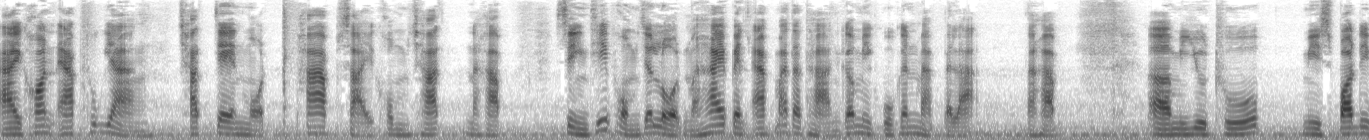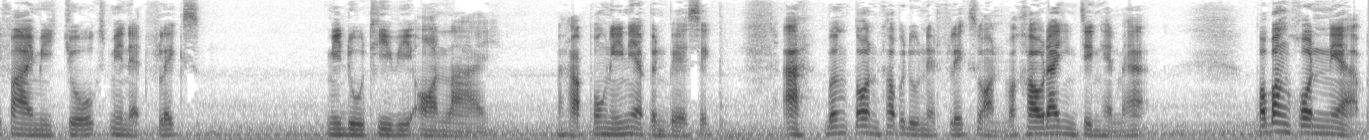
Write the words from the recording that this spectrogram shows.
ไอคอนแอปทุกอย่างชัดเจนหมด ภาพใสคมชัดนะครับ สิ่งที่ผมจะโหลดมาให้เป็นแอปมาตรฐานก็มี Google Map ไปละนะครับมี YouTube มี Spotify มี j o o x มี Netflix มีดูทีวีออนไลน์นะครับ พวกนี้เนี่ยเป็นเบสิกอะ เบื้องต้นเข้าไปดู Netflix ก่อนว่าเข้าได้จริง ๆ เห็นไหมฮะ เพราะบางคนเนี่ยไป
